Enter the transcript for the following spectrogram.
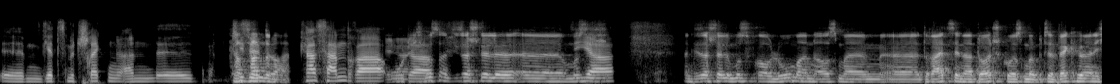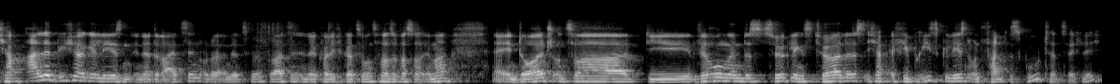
ähm, jetzt mit Schrecken an äh, Cassandra, Cassandra ja, oder. Ich muss an dieser Stelle äh, muss ich, an dieser Stelle muss Frau Lohmann aus meinem äh, 13er Deutschkurs mal bitte weghören. Ich habe alle Bücher gelesen in der 13 oder in der 12, 13, in der Qualifikationsphase, was auch immer, äh, in Deutsch. Und zwar die Wirrungen des Zöglings Törles. Ich habe Effi Briest gelesen und fand es gut tatsächlich.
